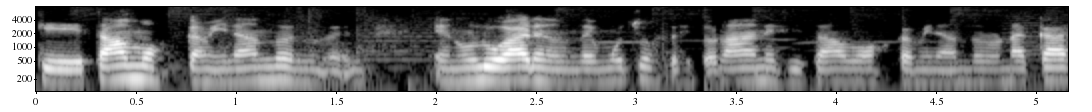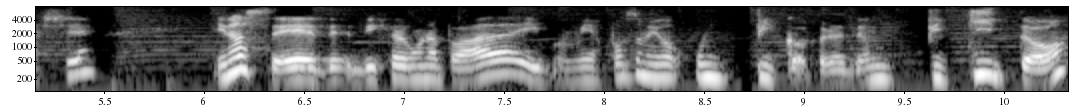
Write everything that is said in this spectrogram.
que estábamos caminando en, un lugar en donde hay muchos restaurantes y estábamos caminando en una calle. Y no sé, dije alguna pavada y mi esposo me dijo un pico, pero de un piquito.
